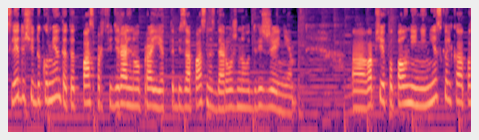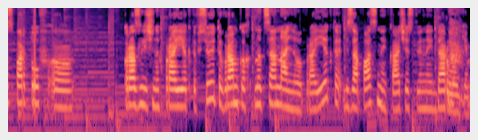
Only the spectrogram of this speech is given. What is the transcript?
Следующий документ – это паспорт федерального проекта «Безопасность дорожного движения». А, вообще в пополнении несколько паспортов э, различных проектов. Все это в рамках национального проекта «Безопасные качественные дороги».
